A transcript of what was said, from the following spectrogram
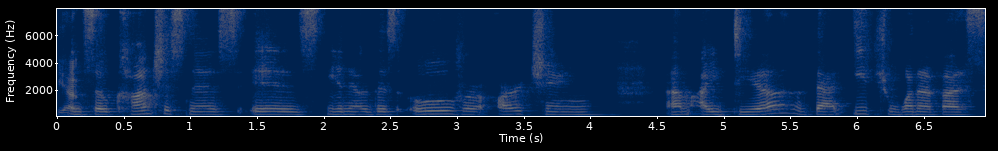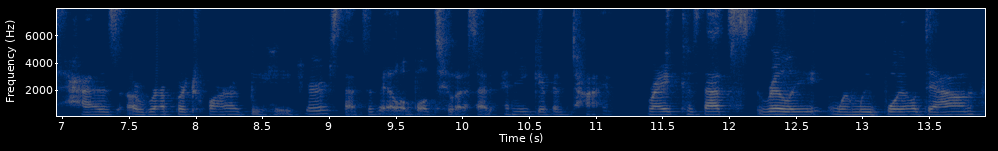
Yep. And so consciousness is, you know, this overarching um, idea that each one of us has a repertoire of behaviors that's available to us at any given time right? Because that's really when we boil down,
